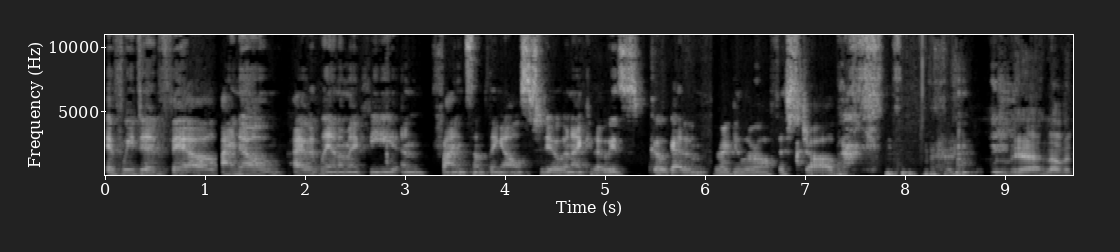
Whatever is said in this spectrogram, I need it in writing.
If we did fail, I know I would land on my feet and find something else to do. And I could always go get a regular office job. yeah, love it.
